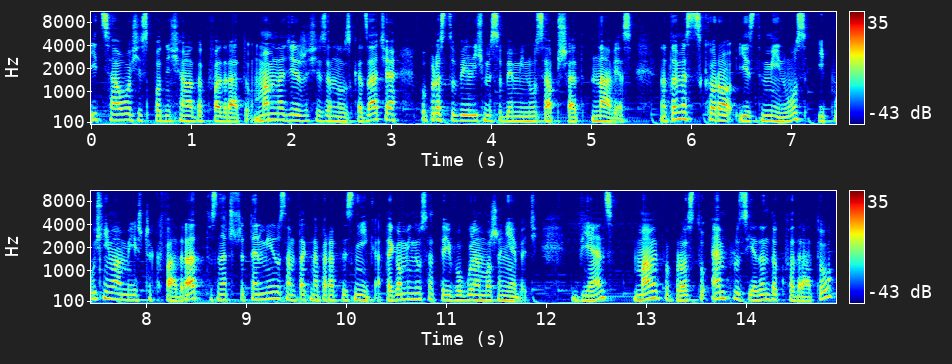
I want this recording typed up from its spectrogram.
i całość jest podniesiona do kwadratu. Mam nadzieję, że się ze mną zgadzacie. Po prostu wyjęliśmy sobie minusa przed nawias. Natomiast skoro jest minus i później mamy jeszcze kwadrat, to znaczy, że ten minus nam tak naprawdę znika. Tego minusa tutaj w ogóle może nie być. Więc mamy po prostu m plus 1 do kwadratu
